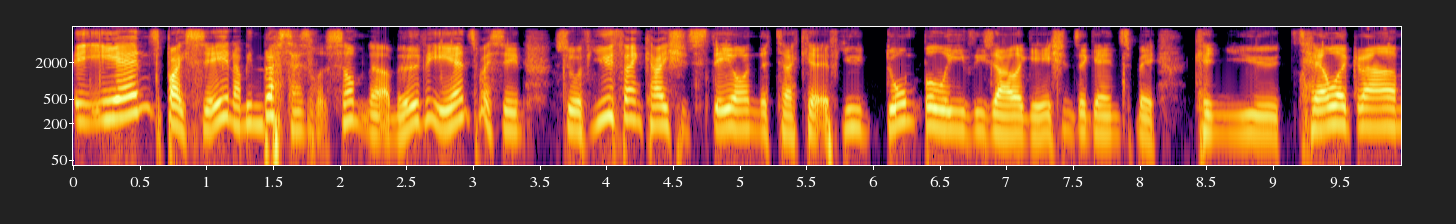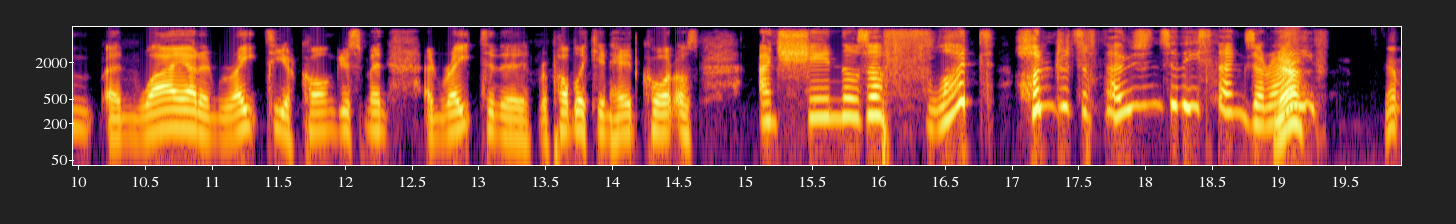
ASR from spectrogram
he ends by saying, "I mean, this is like something at a movie." He ends by saying, "So if you think I should stay on the ticket, if you don't believe these allegations against me, can you telegram and wire and write to your congressman and write to the Republican headquarters?" And Shane, there's a flood. Hundreds of thousands of these things arrive. Yep.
